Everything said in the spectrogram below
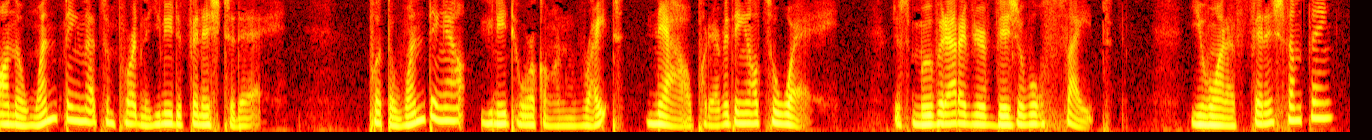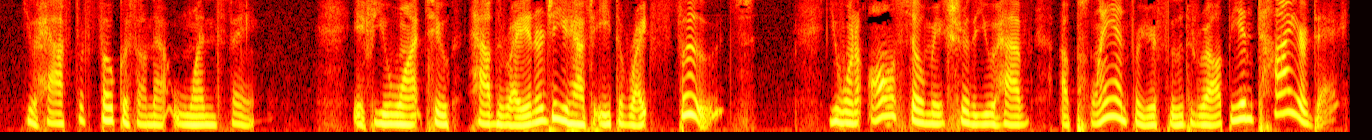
on the one thing that's important that you need to finish today. Put the one thing out you need to work on right now. Put everything else away. Just move it out of your visual sight. You want to finish something, you have to focus on that one thing. If you want to have the right energy, you have to eat the right foods. You want to also make sure that you have a plan for your food throughout the entire day.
